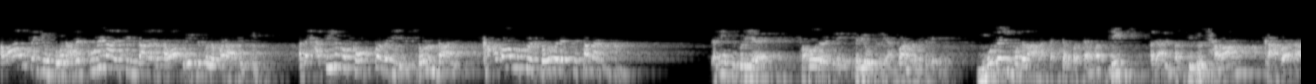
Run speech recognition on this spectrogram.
சவால் செய்யும் போது அதற்குள்ளால் சென்றால் அந்த சவால் ஏற்றுக் கொள்ளப்படாது அந்த ஹசீமுக்கு உட்பகுதியில் சொல்ந்தால் காபாவுக்குள் சொல்வதற்கு சமன் கண்ணியத்துக்குரிய சகோதரர்களே பெரியோர்களே அன்பானவர்களே முதல் முதலாக கட்டப்பட்ட மஸ்ஜித் அது அல் மஸ்ஜிதுல் ஹராம் காபாரா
